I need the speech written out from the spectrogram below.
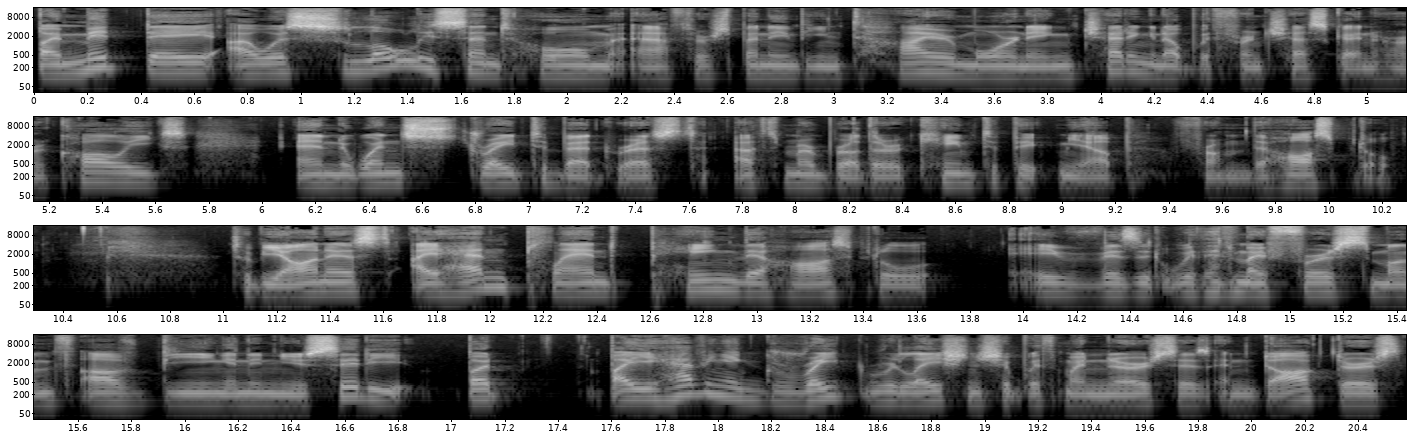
By midday, I was slowly sent home after spending the entire morning chatting it up with Francesca and her colleagues, and went straight to bed rest after my brother came to pick me up from the hospital. To be honest, I hadn't planned paying the hospital a visit within my first month of being in a new city, but by having a great relationship with my nurses and doctors,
